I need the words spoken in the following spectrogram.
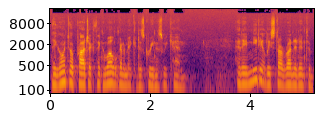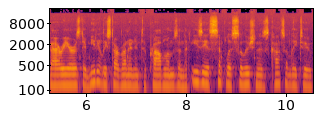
they go into a project thinking, well, we're going to make it as green as we can. And they immediately start running into barriers, they immediately start running into problems, and the easiest, simplest solution is constantly to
